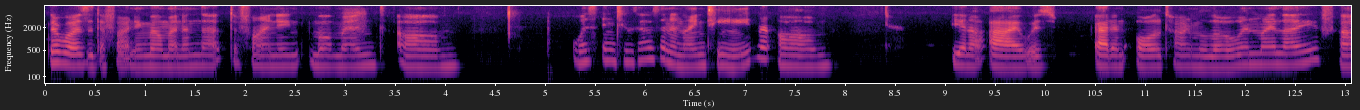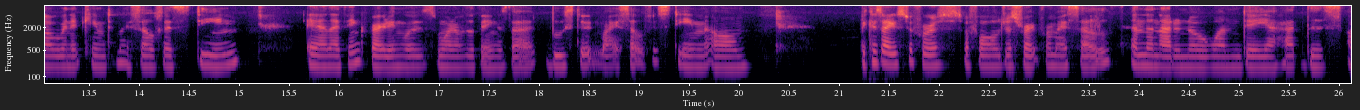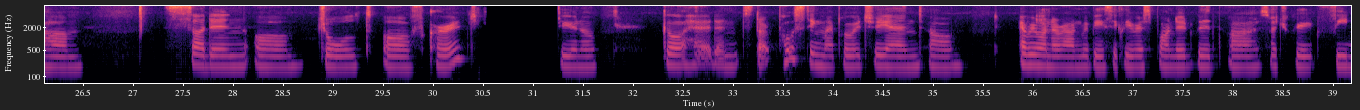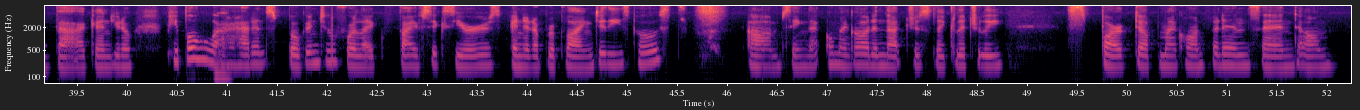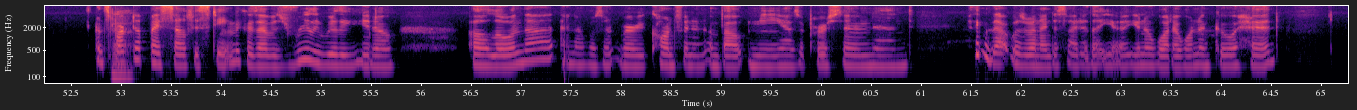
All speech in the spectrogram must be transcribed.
There was a defining moment, and that defining moment um was in 2019. Um, you know, I was at an all-time low in my life uh, when it came to my self-esteem. And I think writing was one of the things that boosted my self-esteem. Um, because I used to first of all just write for myself, and then I don't know, one day I had this um, sudden um, jolt of courage to, you know, go ahead and start posting my poetry, and um, everyone around me basically responded with uh, such great feedback. And, you know, people who I Mm. hadn't spoken to for like five, six years ended up replying to these posts, um, saying that, oh my God, and that just like literally sparked up my confidence and um, it Yeah. sparked up my self-esteem because I was really, really, you know, uh, low on that and I wasn't very confident about me as a person. And I think that was when I decided that, yeah, you know what, I want to go ahead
